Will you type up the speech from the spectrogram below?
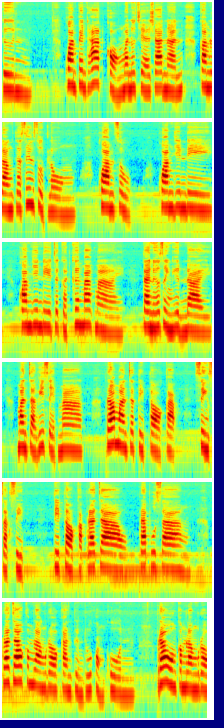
ขึ้น ความเป็นทาสของมนุษยชาตินั้นกำลังจะสิ้นสุดลง ความสุข ความยินดี ความยินดีจะเกิดขึ้นมากมาย แต่เหนือสิ่งอื่นใด มันจะวิเศษมาก เพราะมันจะติดต่อกับสิ่งศักดิ์สิทธิ์ ติดต่อกับพระเจ้า พระผู้สร้าง พระเจ้ากำลังรอการตื่นรู้ของคุณ พระองค์กำลังรอ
